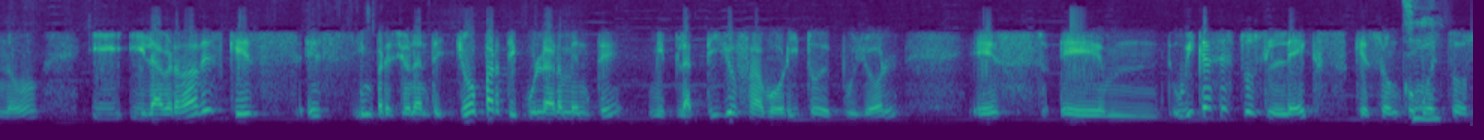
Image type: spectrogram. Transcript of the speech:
¿no? Y, y la verdad es que es, es impresionante. Yo particularmente, mi platillo favorito de Puyol es, eh, ubicas estos legs, que son como Sí. estos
